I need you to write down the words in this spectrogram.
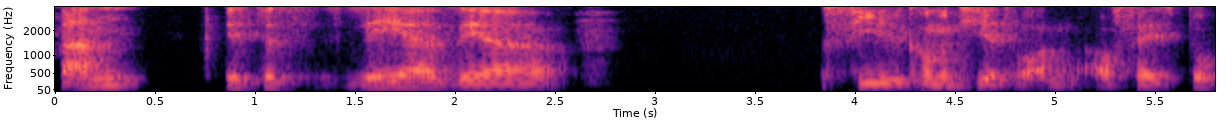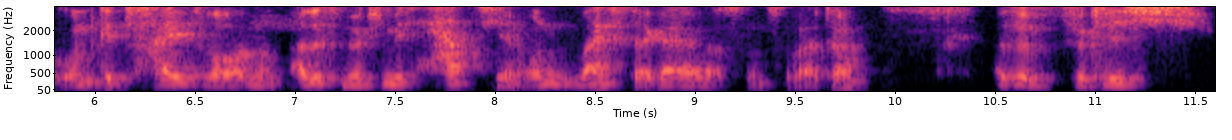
dann ist es sehr, sehr viel kommentiert worden auf Facebook und geteilt worden und alles mögliche mit Herzchen und weiß der Geier was und so weiter. Also wirklich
